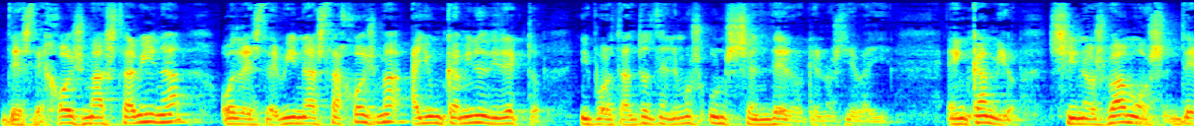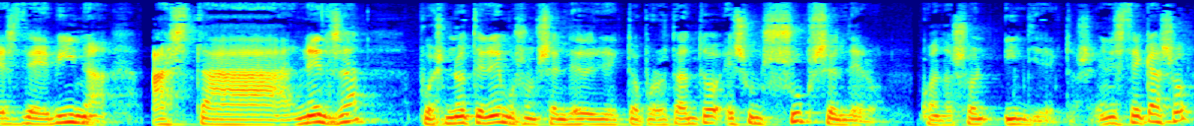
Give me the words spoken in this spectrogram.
desde Hoshma hasta Vina o desde Vina hasta Hoshma hay un camino directo y por tanto tenemos un sendero que nos lleva allí. En cambio, si nos vamos desde Vina hasta Netza, pues no tenemos un sendero directo, por lo tanto es un subsendero cuando son indirectos. En este caso,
